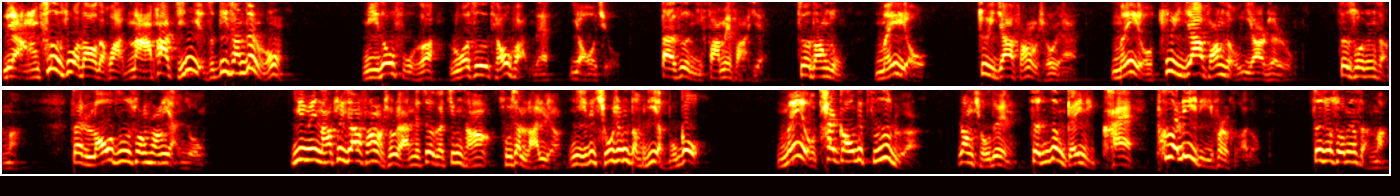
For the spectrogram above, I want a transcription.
两次做到的话，哪怕仅仅是第三阵容，你都符合罗斯条款的要求。但是你发没发现，这当中没有最佳防守球员，没有最佳防守一二阵容，这说明什么？在劳资双方眼中，因为拿最佳防守球员的这个经常出现蓝领，你的球星等级也不够，没有太高的资格让球队呢真正给你开破例的一份合同，这就说明什么？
